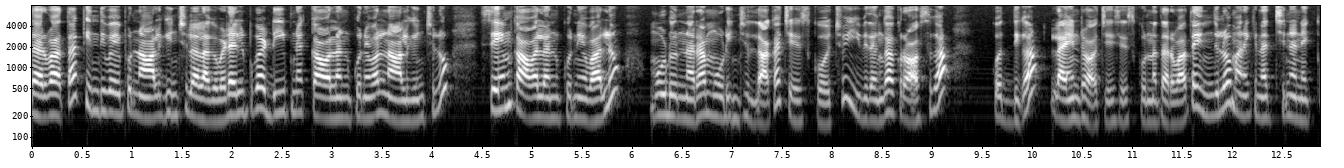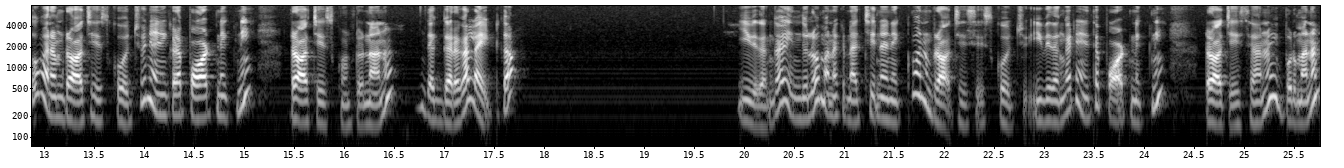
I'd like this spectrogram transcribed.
తర్వాత కింది వైపు నాలుగించులు అలాగ వెడల్పుగా డీప్ నెక్ కావాలనుకునే వాళ్ళు నాలుగించులు సేమ్ కావాలనుకునే వాళ్ళు మూడున్నర మూడించుల దాకా చేసుకోవచ్చు. ఈ విధంగా క్రాస్గా కొద్దిగా లైన్ డ్రా చేసేసుకున్న తర్వాత ఇందులో మనకి నచ్చిన నెక్ మనం డ్రా చేసుకోవచ్చు. నేను ఇక్కడ పాట్ నెక్ని డ్రా చేసుకుంటున్నాను. దగ్గరగా లైట్గా ఈ విధంగా ఇందులో మనకు నచ్చిన నెక్ మనం డ్రా చేసేసుకోవచ్చు. ఈ విధంగా నేనైతే పాట్ నెక్ని డ్రా చేశాను. ఇప్పుడు మనం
